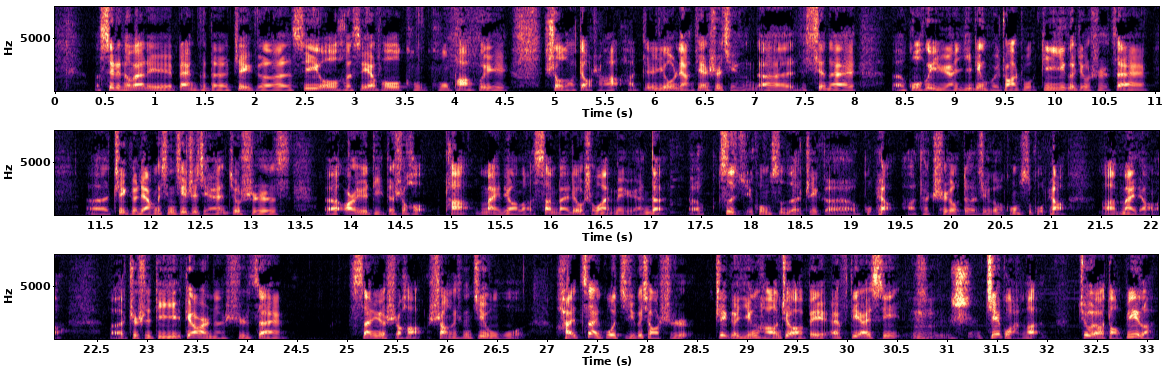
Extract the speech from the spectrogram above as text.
Silicon Valley Bank 的这个 CEO 和 CFO 恐恐怕会受到调查哈。这有两件事情，呃，现在呃国会议员一定会抓住。第一个就是在。呃，这个两个星期之前，就是呃二月底的时候，他卖掉了三百六十万美元的呃自己公司的这个股票啊，他持有的这个公司股票啊卖掉了。呃，这是第一。第二呢，是在三月十号，上个星期五，还再过几个小时，这个银行就要被 FDIC 嗯是接管了，就要倒闭了。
